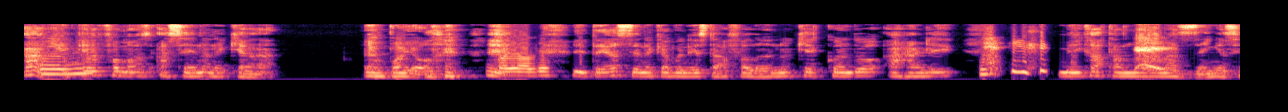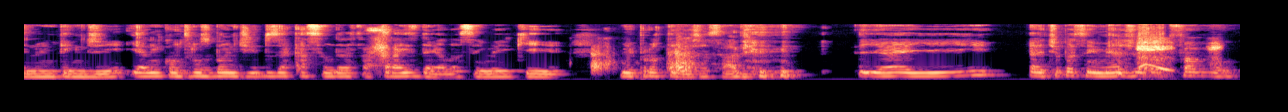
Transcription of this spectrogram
Ah, Uhum. e tem a famosa a cena, né, que a... É o Boiola. Boiola. E tem a cena que a Vanessa estava falando, que é quando a Harley meio que ela tá no armazém, assim, não entendi, e ela encontra uns bandidos e a Cassandra tá atrás dela, assim, meio que me proteja, sabe? e aí, é tipo assim, me ajuda, por favor.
